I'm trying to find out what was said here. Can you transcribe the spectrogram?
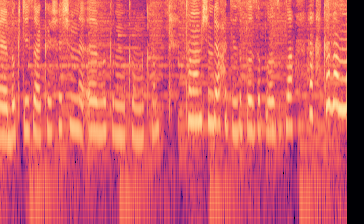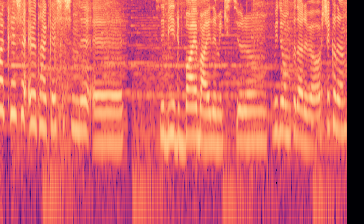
e, bakacağız arkadaşlar. Şimdi e, bakın bakın bakın. Tamam şimdi hadi zıpla zıpla zıpla. Ha, kazandım arkadaşlar. Evet arkadaşlar şimdi e, size bir bay bay demek istiyorum. Videom bu kadar. Hoşçakalın.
